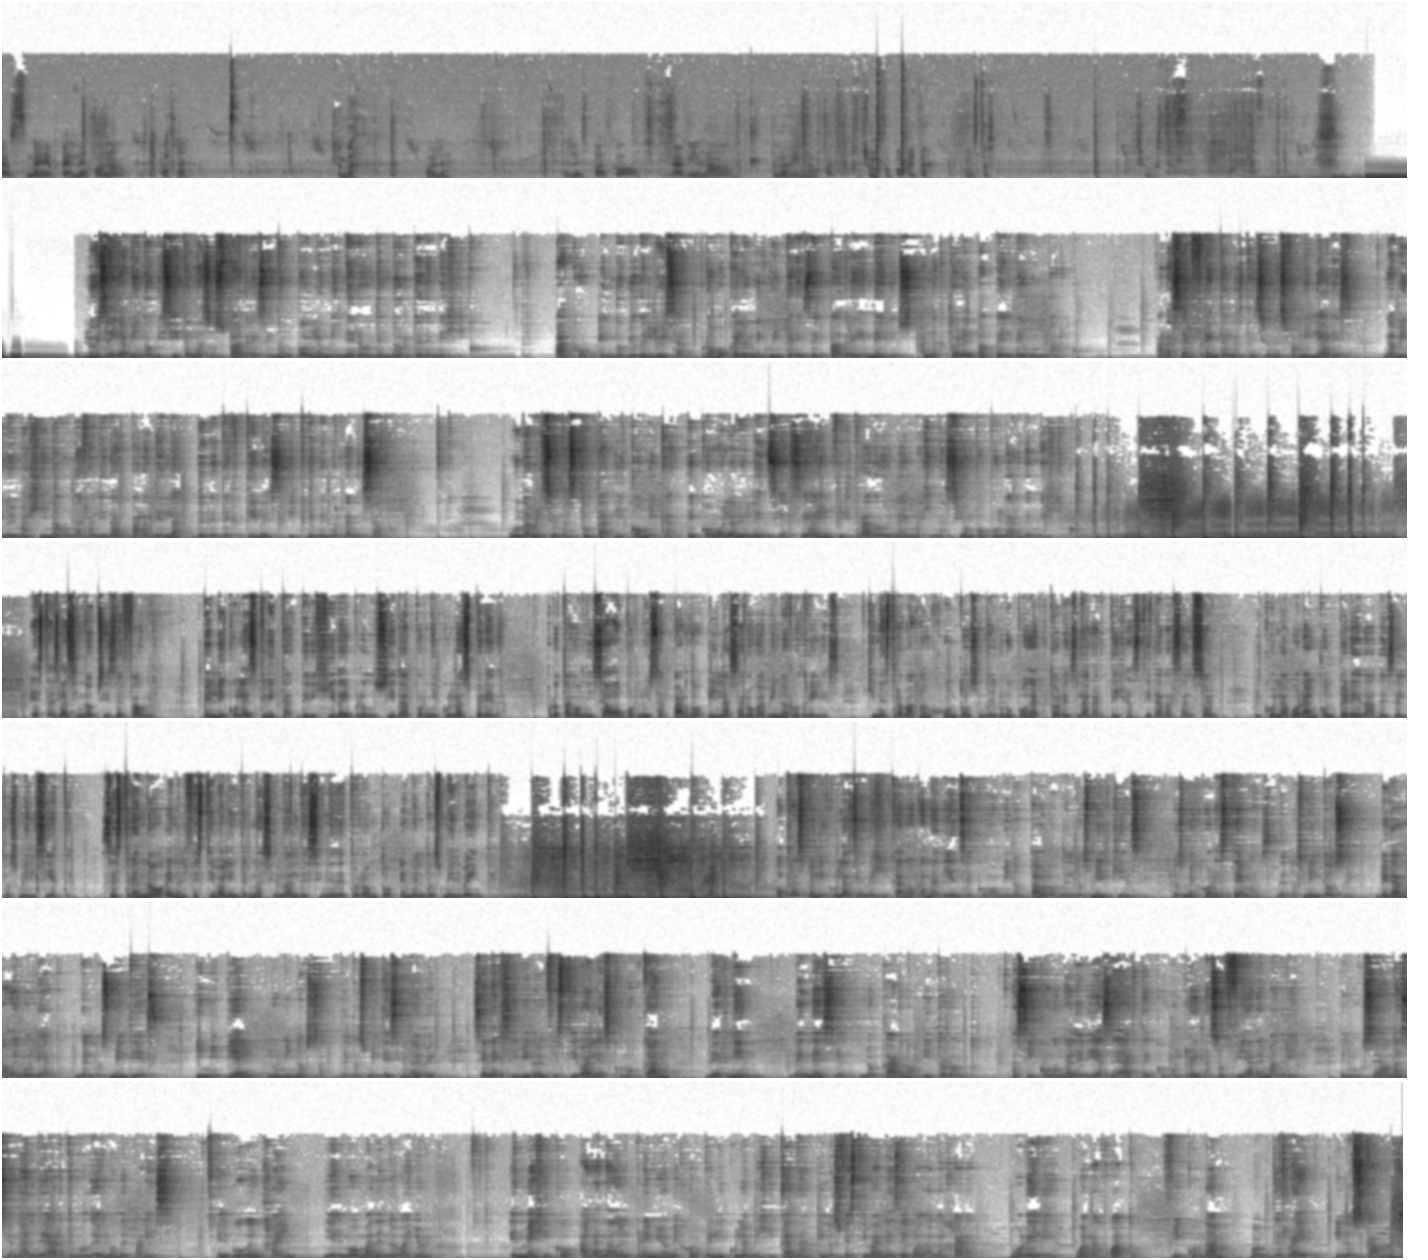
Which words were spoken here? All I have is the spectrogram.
Estás medio pendejo, ¿no? ¿Qué te pasa? ¿Qué onda? Hola. Él es Paco, Gabino, Hola. Gabino, Paco. Mucho gusto, papayita. ¿Cómo estás? Mucho gusto. Luisa y Gabino visitan a sus padres en un pueblo minero en el norte de México. Paco, el novio de Luisa, provoca el único interés del padre en ellos al actuar el papel de un narco. Para hacer frente a las tensiones familiares, Gabino imagina una realidad paralela de detectives y crimen organizado. Una versión astuta y cómica de cómo la violencia se ha infiltrado en la imaginación popular de México. Esta es la sinopsis de Fauna, película escrita, dirigida y producida por Nicolás Pereda, protagonizada por Luisa Pardo y Lázaro Gavino Rodríguez, quienes trabajan juntos en el grupo de actores Lagartijas Tiradas al Sol y colaboran con Pereda desde el 2007. Se estrenó en el Festival Internacional de Cine de Toronto en el 2020. Otras películas del mexicano canadiense como Minotauro del 2015, Los mejores temas del 2012, Verano de Goliat del 2010 y Mi piel luminosa del 2019 se han exhibido en festivales como Cannes, Berlín, Venecia, Locarno y Toronto, así como en galerías de arte como el Reina Sofía de Madrid, el Museo Nacional de Arte Moderno de París, el Guggenheim y el MoMA de Nueva York. En México ha ganado el premio a Mejor Película Mexicana en los festivales de Guadalajara, Morelia, Guanajuato, Ficunam, Monterrey y Los Cabos.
